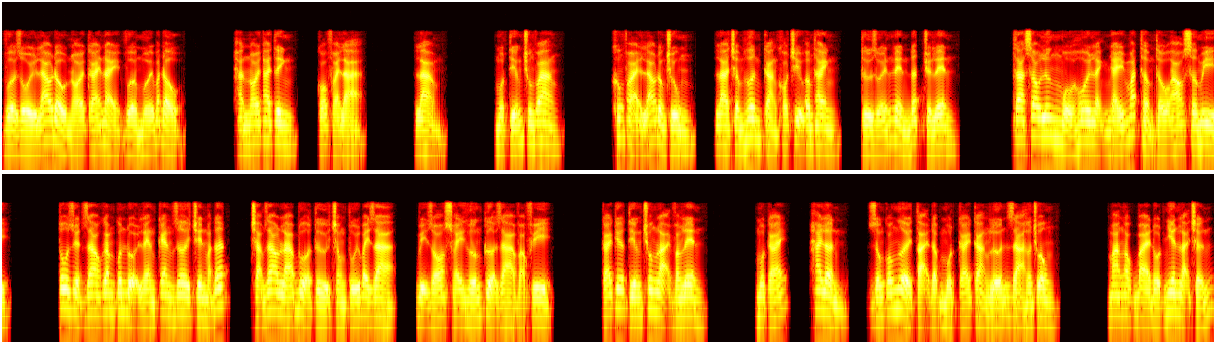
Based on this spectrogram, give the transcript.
vừa rồi lao đầu nói cái này vừa mới bắt đầu. Hắn nói thai tinh, có phải là làm một tiếng trung vang? Không phải lão đồng trung, là chấm hơn càng khó chịu âm thanh từ dưới nền đất chuyển lên. Ta sau lưng mồ hôi lạnh nháy mắt thẩm thấu áo sơ mi. Tô duyệt dao găm quân đội len ken rơi trên mặt đất chạm dao lá bụa từ trong túi bay ra, bị gió xoáy hướng cửa ra vào phi. Cái kia tiếng chuông lại vang lên. Một cái, hai lần giống có người tại đập một cái càng lớn giả hơn chung, mà ngọc bài đột nhiên lại chấn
